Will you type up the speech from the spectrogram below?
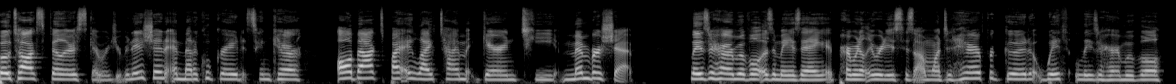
Botox, fillers, skin rejuvenation, and medical grade skincare, all backed by a lifetime guarantee membership. Laser hair removal is amazing. It permanently reduces unwanted hair for good with laser hair removal.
